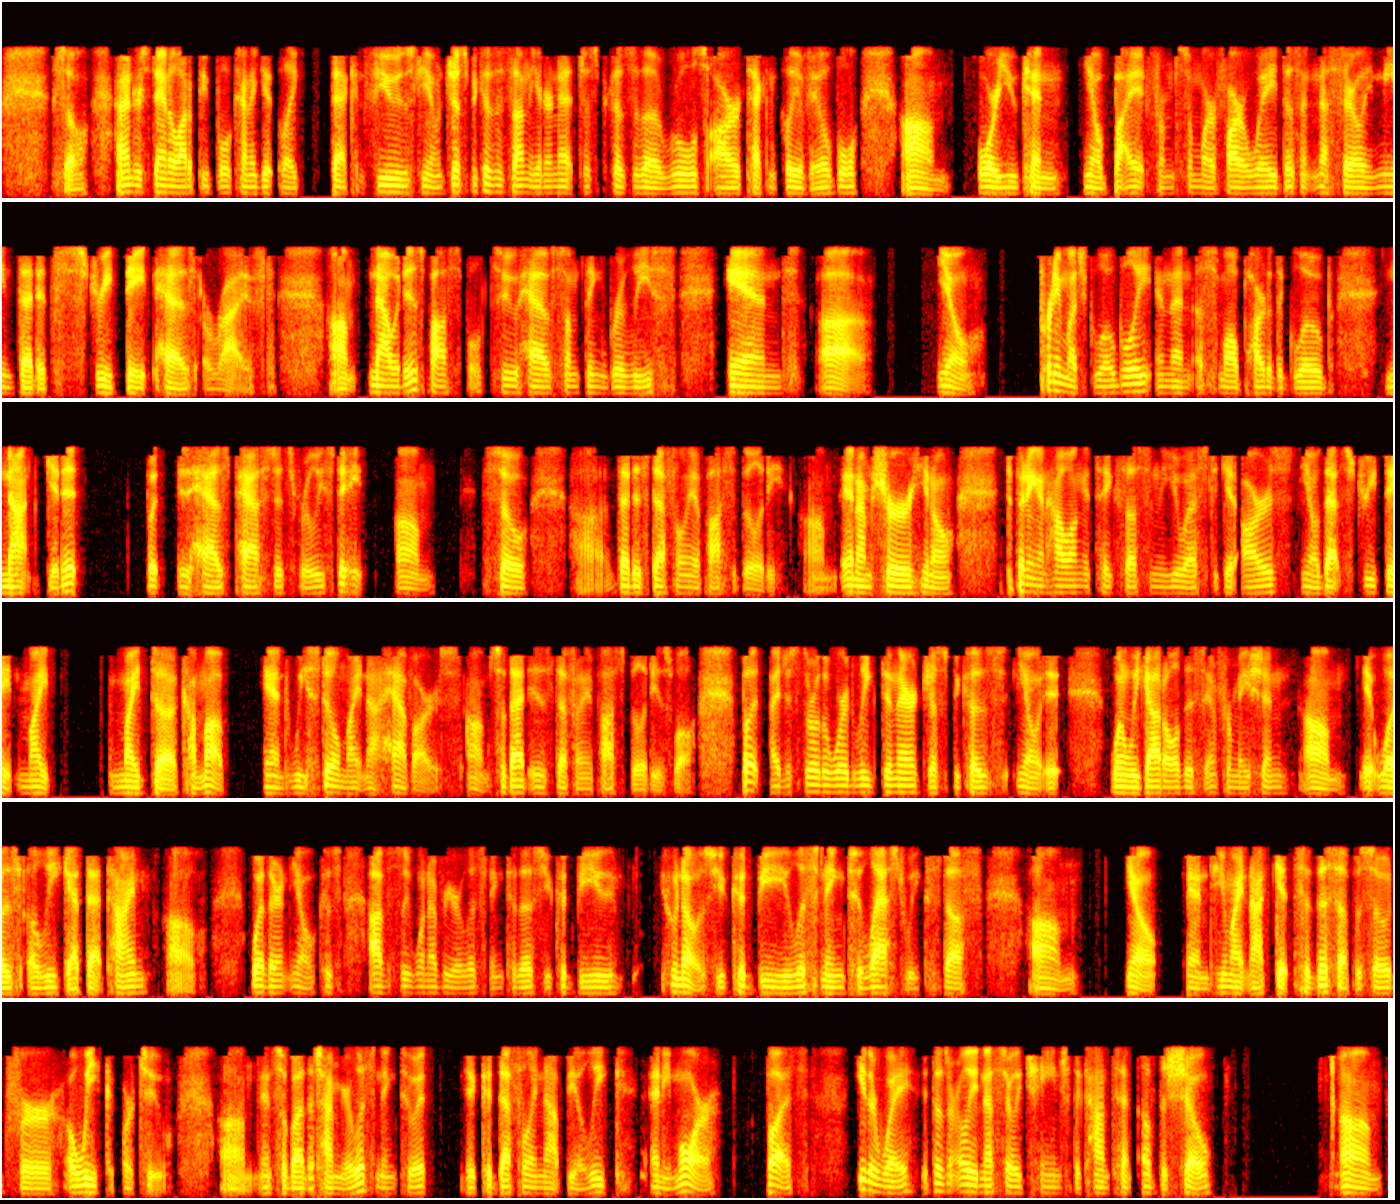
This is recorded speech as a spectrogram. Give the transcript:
So I understand a lot of people kind of get like that confused, you know, just because it's on the internet, just because the rules are technically available, um, or you can, you know, buy it from somewhere far away doesn't necessarily mean that its street date has arrived. Um, now it is possible to have something release and uh, you know pretty much globally, and then a small part of the globe not get it, but it has passed its release date. Um, so uh, that is definitely a possibility. Um, and I'm sure, you know, depending on how long it takes us in the U.S. to get ours, you know, that street date might might uh, come up and we still might not have ours. Um, so that is definitely a possibility as well. But I just throw the word leaked in there just because you know it when we got all this information, um, it was a leak at that time. Uh, whether you know, because obviously, whenever you're listening to this, you could be who knows, you could be listening to last week's stuff. Um, you know, and you might not get to this episode for a week or two. Um, and so by the time you're listening to it, it could definitely not be a leak anymore. But either way, it doesn't really necessarily change the content of the show. Um,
